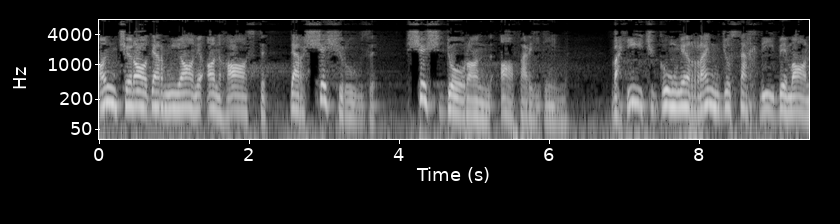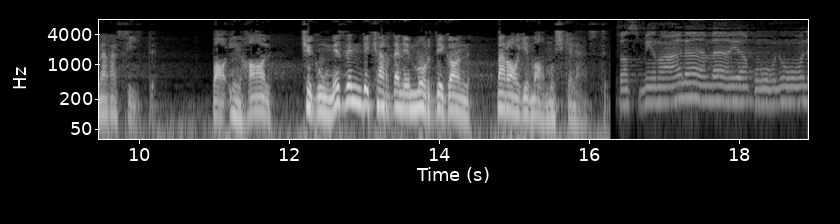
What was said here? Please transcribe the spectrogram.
آنچه را در میان آنهاست در شش روز شش دوران آفریدیم و هیچ گونه رنج و سختی به ما نرسید. با این حال چگونه زنده کردن مردگان برای ما مشکل است. فاصبر على ما یقولون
